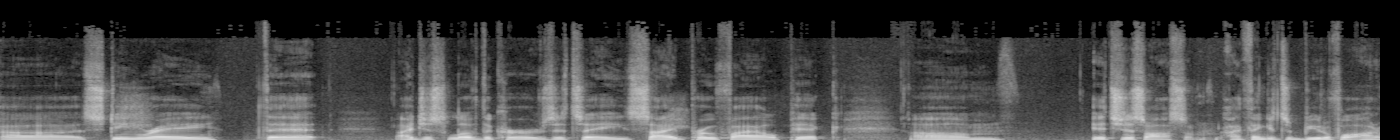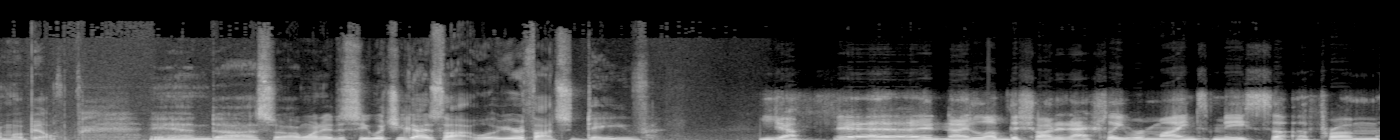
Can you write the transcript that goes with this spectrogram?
uh, Stingray that I just love the curves. It's a side profile pick. Um, it's just awesome. I think it's a beautiful automobile. And uh, so I wanted to see what you guys thought. What were your thoughts, Dave? Yeah, and I love the shot. It actually reminds me uh, from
